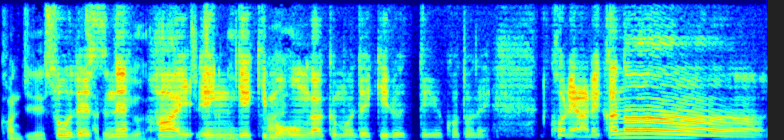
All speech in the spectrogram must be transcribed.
感じでそうですね。はい。演劇も音楽もできるっていうことで。はい、これあれかな？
